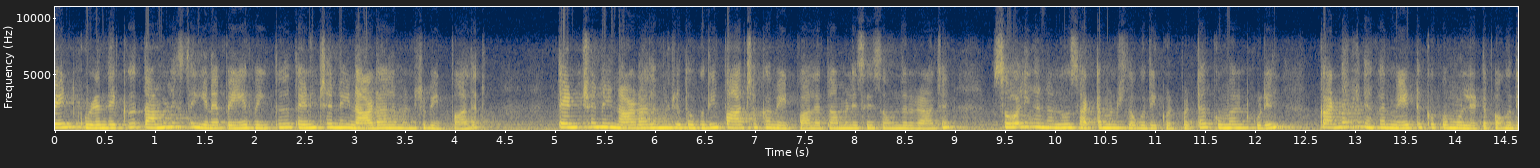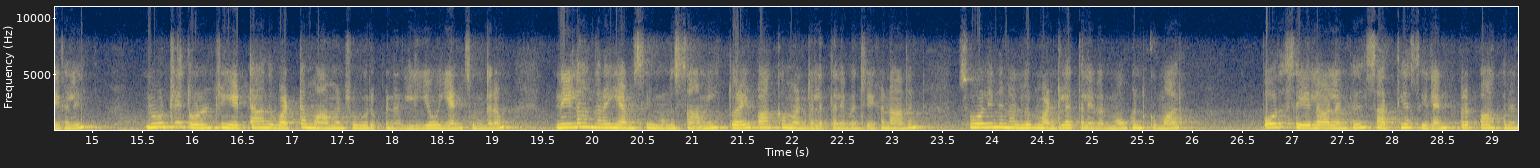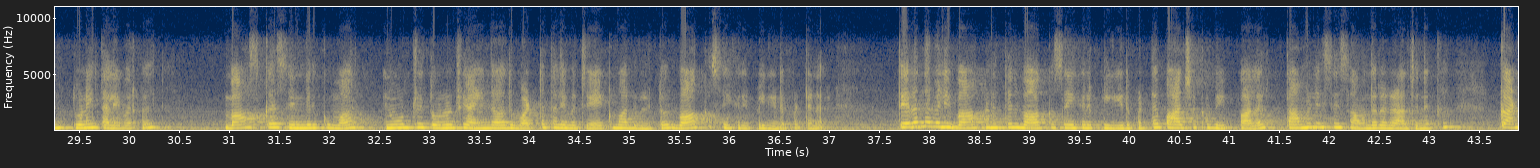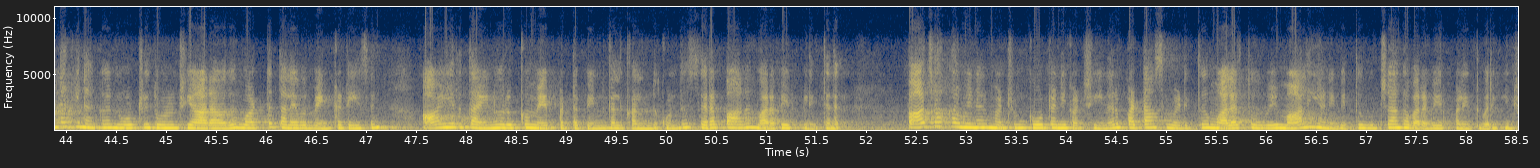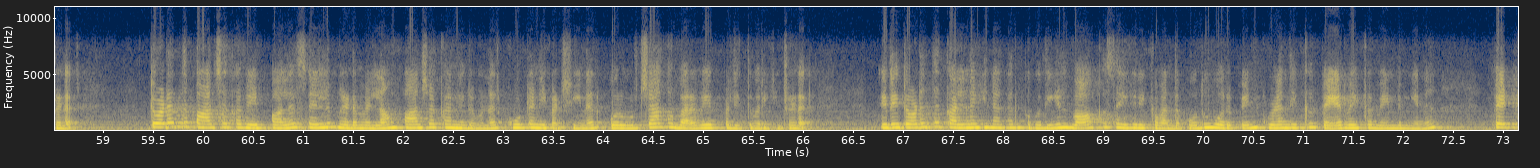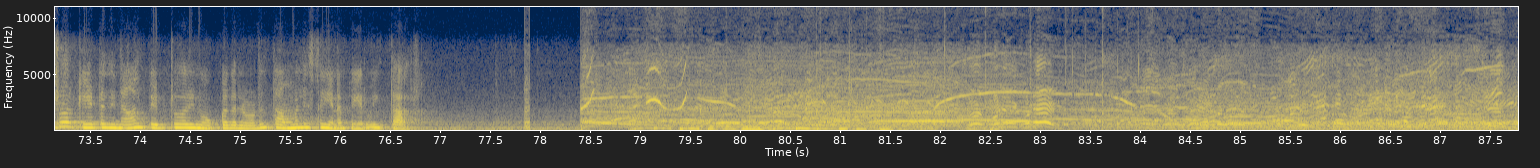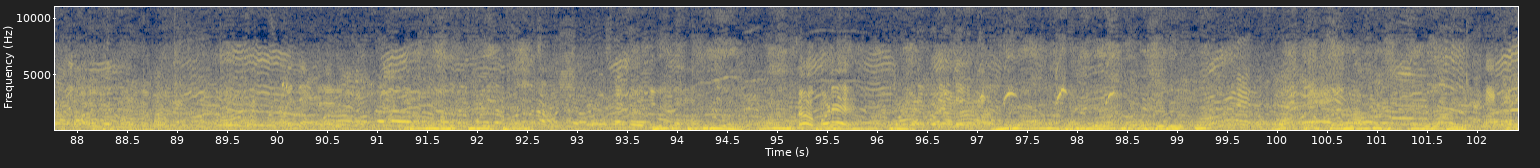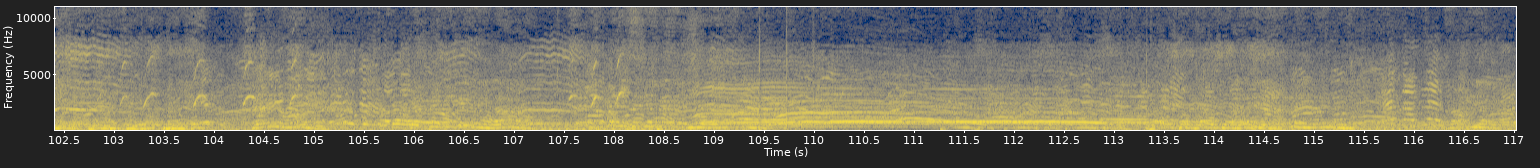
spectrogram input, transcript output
பெண் குழந்தைக்கு தமிழிசை என பெயர் வைத்து தென்சென்னை நாடாளுமன்ற வேட்பாளர். தென்சென்னை நாடாளுமன்ற தொகுதி பாஜக வேட்பாளர் தமிழிசை சவுந்தரராஜன் சோழிங்கநல்லூர் சட்டமன்ற தொகுதிக்குட்பட்ட குமரன்குடில் கண்ணகி நகர் மேட்டுக்குப்பம் உள்ளிட்ட பகுதிகளில் நூற்றி தொன்னூற்றி எட்டாவது வட்ட மாமன்ற உறுப்பினர் Leo N. Sundaram Neelankarai M. C. Munusamy Thoraipakkam மண்டல தலைவர் ஜெகநாதன் சோழிங்கநல்லூர் மண்டல தலைவர் மோகன்குமார் பொது செயலாளர்கள் சத்யசீலன் பிரபாகரன் துணைத் தலைவர்கள் பாஸ்கர் செந்தில்குமார் நூற்றி தொன்னூற்றி ஐந்தாவது வட்ட தலைவர் ஜெயக்குமார் உள்ளிட்டோர் வாக்கு சேகரிப்பில் ஈடுபட்டனர். திறந்தவெளி வாகனத்தில் வாக்கு சேகரிப்பில் ஈடுபட்ட பாஜக வேட்பாளர் தமிழிசை சவுந்தரராஜனுக்கு கண்ணகி நகர் நூற்றி தொன்னூற்றி ஆறாவது வட்ட தலைவர் வெங்கடேசன் ஆயிரத்து ஐநூறுக்கும் மேற்பட்ட பெண்கள் கலந்து கொண்டு சிறப்பான வரவேற்பளித்தனர் பாஜகவினர் மற்றும் கூட்டணி கட்சியினர் பட்டாசு வெடித்து மலர் தூவி மாலை அணிவித்து உற்சாக வரவேற்பு அளித்து வருகின்றனர். தொடர்ந்து பாஜக வேட்பாளர் செல்லும் இடமெல்லாம் பாஜக நிறுவனர் கூட்டணி கட்சியினர் ஒரு உற்சாக வரவேற்பு அளித்து வருகின்றனர். இதைத் தொடர்ந்து கல்நகி நகர் பகுதியில் வாக்கு சேகரிக்க வந்தபோது ஒரு பெண் குழந்தைக்கு பெயர் வைக்க வேண்டும் என பெற்றோர் கேட்டதினால் பெற்றோரின் ஒப்புதலோடு தமிழிசை என பெயர் வைத்தார். இந்த பகுதியை ஆரம்பித்து செய்திருக்கும் Yeah.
